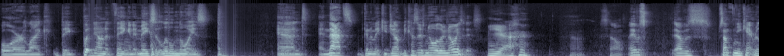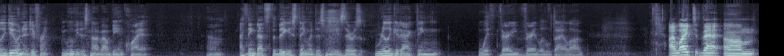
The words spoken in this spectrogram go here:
or like they put down a thing and it makes a little noise and and that's gonna make you jump because there's no other noises yeah. so it was that was something you can't really do in a different movie that's not about being quiet um, i think that's the biggest thing with this movie is there was really good acting with very very little dialogue I liked that, um,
